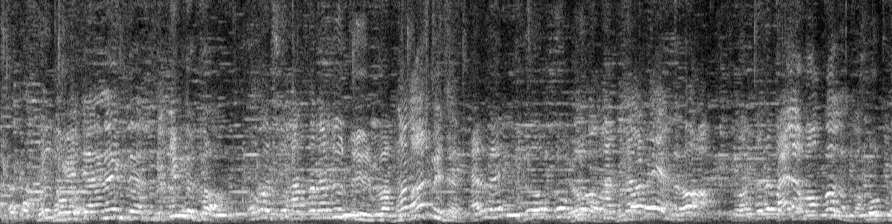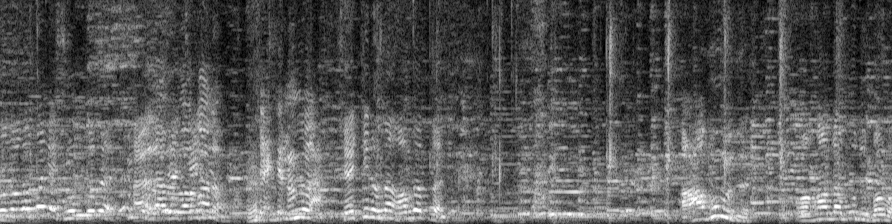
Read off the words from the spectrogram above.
Gecenin en güzel kızı kimdir bu? Baba şu arkalarda oturuyor bir bak. Bunlar mıydı? Evet. Yok yok. Yok bunlar değildir ha. Hele bakalım bak. Şokkalı olan var ya şokkalı. Hele bakalım. Çekin onu lan. Çekin onu lan avratlar. Aha bu mudur? Aha da budur baba.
